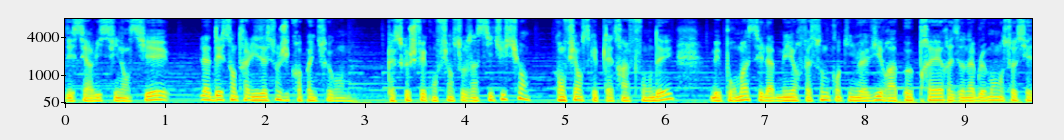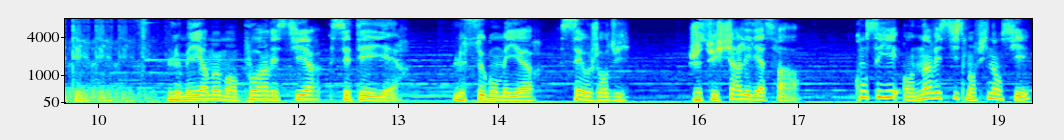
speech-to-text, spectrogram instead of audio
des services financiers. La décentralisation, j'y crois pas une seconde. Parce que je fais confiance aux institutions. Confiance qui est peut-être infondée, mais pour moi, c'est la meilleure façon de continuer à vivre à peu près raisonnablement en société. Le meilleur moment pour investir, c'était hier. Le second meilleur, c'est aujourd'hui. Je suis Charles Elias Farah, conseiller en investissement financier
